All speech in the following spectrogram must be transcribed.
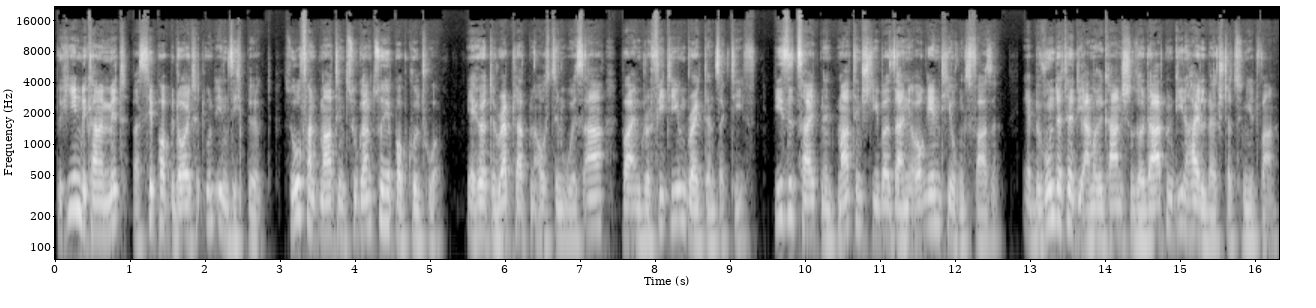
Durch ihn bekam er mit, was Hip-Hop bedeutet und in sich birgt. So fand Martin Zugang zur Hip-Hop-Kultur. Er hörte Rap-Platten aus den USA, war im Graffiti und Breakdance aktiv. Diese Zeit nennt Martin Stieber seine Orientierungsphase. Er bewunderte die amerikanischen Soldaten, die in Heidelberg stationiert waren.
